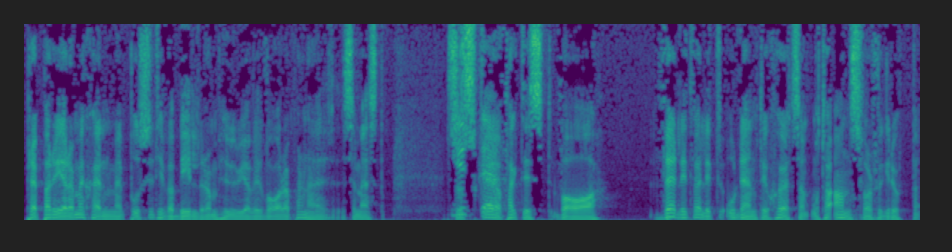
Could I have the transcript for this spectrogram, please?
preparera mig själv med positiva bilder om hur jag vill vara på den här semestern. Så Just ska det. jag faktiskt vara väldigt, väldigt ordentligt skötsam och ta ansvar för gruppen.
